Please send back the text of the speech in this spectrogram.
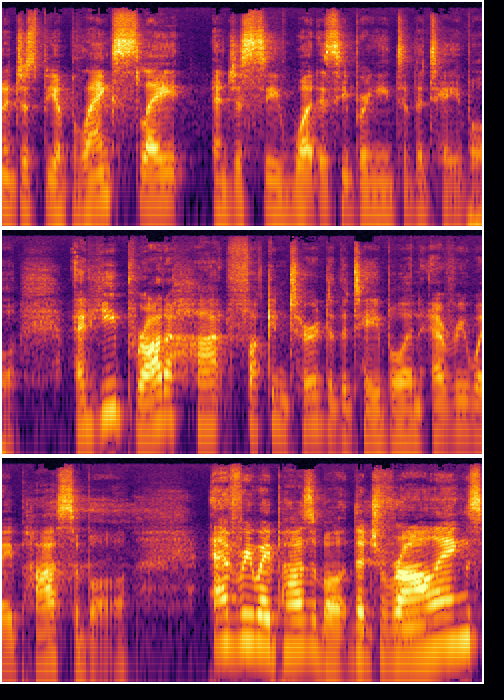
to just be a blank slate and just see what is he bringing to the table. And he brought a hot fucking turd to the table in every way possible. Every way possible. The drawings,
